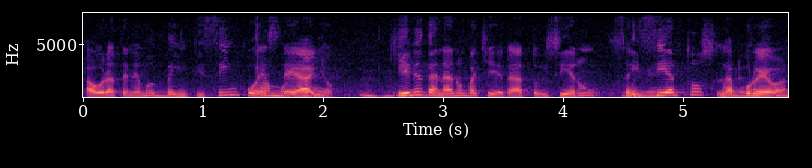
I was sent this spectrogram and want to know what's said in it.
Ahora tenemos 25 ah, este año. ¿Quiénes ganaron bachillerato? Hicieron 600 la prueba.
